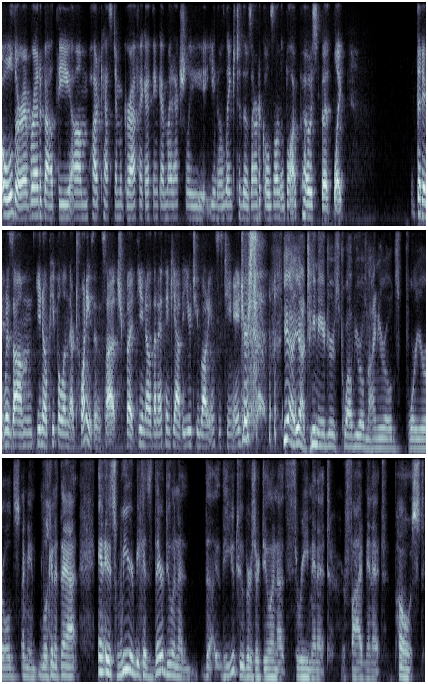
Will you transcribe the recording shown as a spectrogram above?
older. I've read about the um, podcast demographic. I think I might actually, you know, link to those articles on the blog post, but like that it was um, you know, people in their twenties and such. But you know, then I think yeah, the YouTube audience is teenagers. yeah yeah teenagers 12 year old 9 year olds 4 year olds i mean looking at that and it's weird because they're doing a the, the youtubers are doing a three minute or five minute post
